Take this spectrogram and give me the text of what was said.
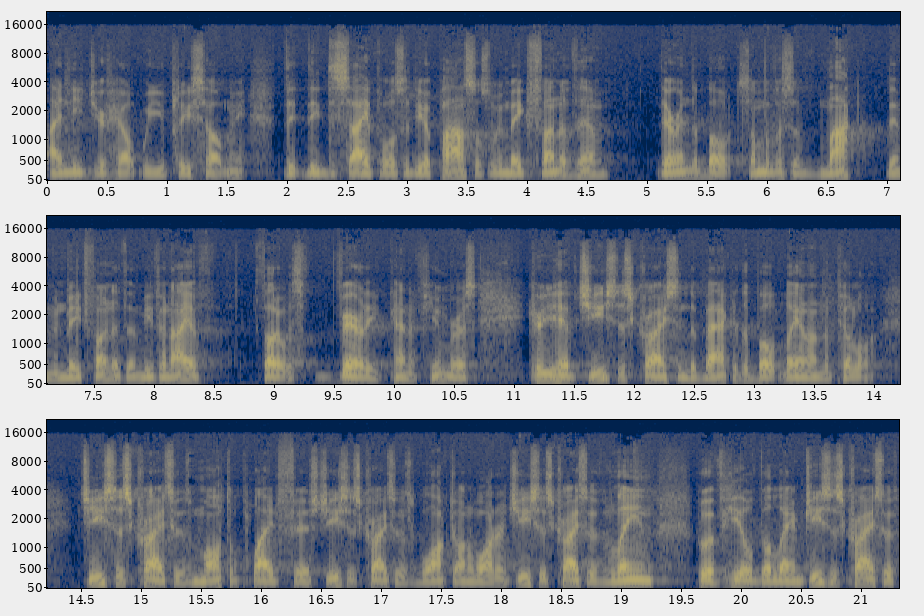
I need your help. Will you please help me? The, the disciples the apostles, we make fun of them. They're in the boat. Some of us have mocked them and made fun of them. Even I have thought it was fairly kind of humorous. Here you have Jesus Christ in the back of the boat laying on the pillow. Jesus Christ who has multiplied fish, Jesus Christ who has walked on water, Jesus Christ who has lame, who have healed the lame, Jesus Christ who have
